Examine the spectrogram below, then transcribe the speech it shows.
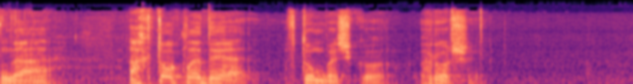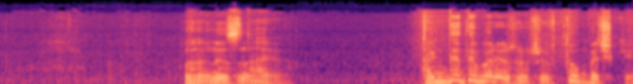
Да. А хто кладе в тумбочку гроші? Не знаю. Так де ти береш гроші? В тумбочці.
